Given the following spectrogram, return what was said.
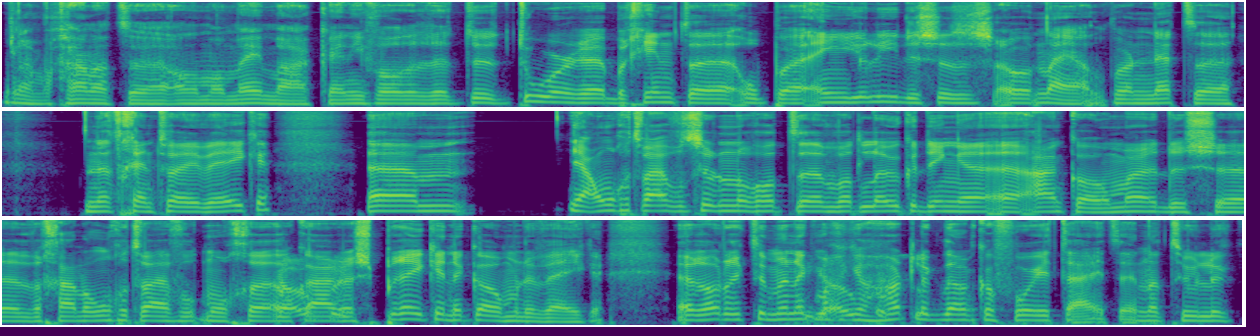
Nou, we gaan het uh, allemaal meemaken. In ieder geval, de, de tour uh, begint uh, op 1 juli. Dus dat is oh, nou ja, voor net, net geen twee weken. Um, ja, ongetwijfeld zullen er nog wat, wat leuke dingen aankomen. Dus we gaan ongetwijfeld nog elkaar spreken in de komende weken. Roderick de Munnik, mag ik je hartelijk danken voor je tijd. En natuurlijk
